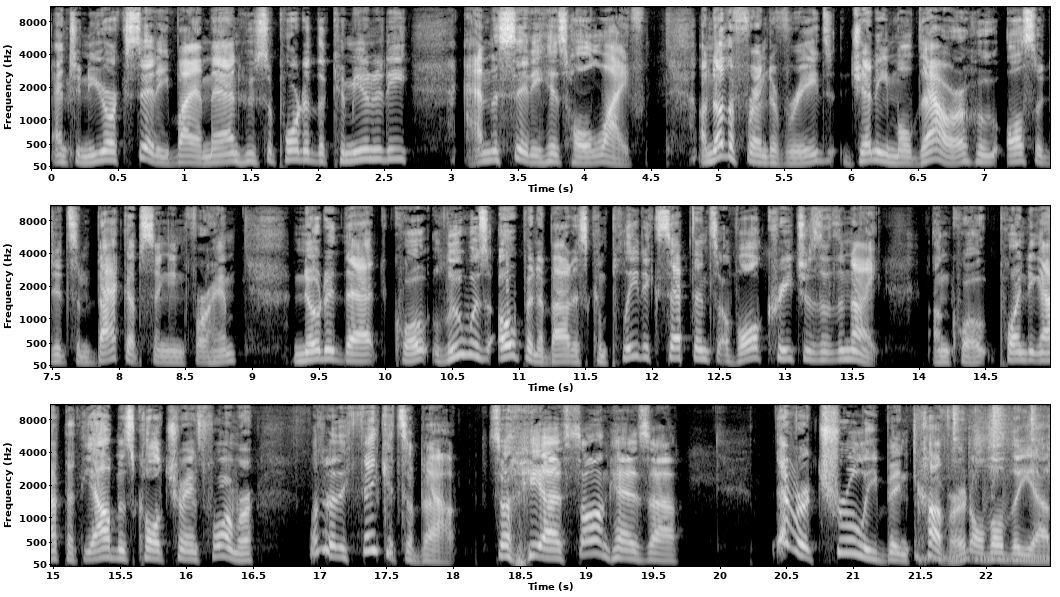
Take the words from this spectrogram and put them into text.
and to New York City by a man who supported the community and the city his whole life. Another friend of Reed's, Jenni Muldaur, who also did some backup singing for him, noted that, quote, Lou was open about his complete acceptance of all creatures of the night, unquote, pointing out that the album is called Transformer. What do they think it's about? So the uh, song has uh, never truly been covered, although the uh,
